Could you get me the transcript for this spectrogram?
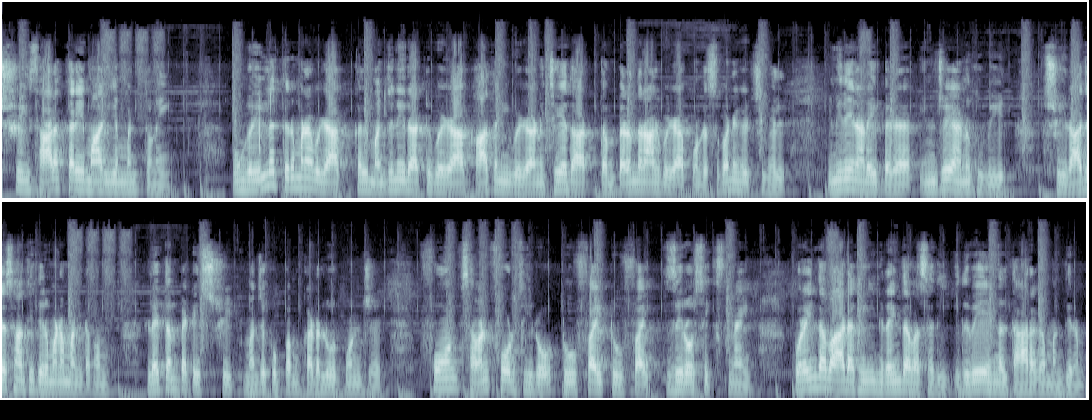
ஸ்ரீ சாலக்கரை மாரியம்மன் துணை உங்கள் இல்ல திருமண விழாக்கள் மஞ்சள் நீராட்டு விழா காதணி விழா நிச்சயதார்த்தம் பிறந்தநாள் விழா போன்ற சுப நிகழ்ச்சிகள் இனிதே நடைபெற இன்றே அணுகுவீர். ஸ்ரீ ராஜசாந்தி திருமண மண்டபம் லேத்தம்பேட்டை ஸ்ட்ரீட் மஞ்சக்குப்பம் கடலூர் ஒன்று phone seven four zero two five two five zero six nine குறைந்த வாடகை நிறைந்த வசதி இதுவே எங்கள் தாரக மந்திரம்.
